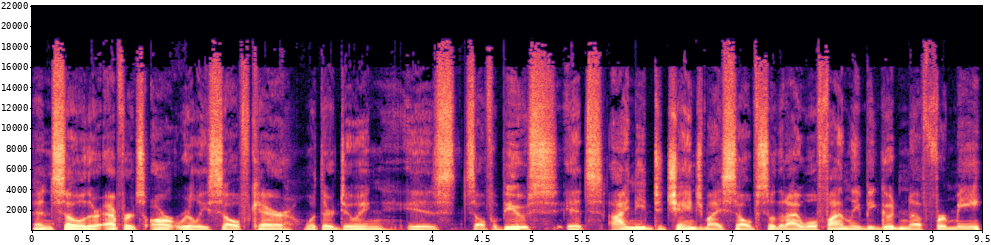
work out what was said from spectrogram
And so their efforts aren't really self care. What they're doing is self abuse. It's, I need to change myself so that I will finally be good enough for me.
